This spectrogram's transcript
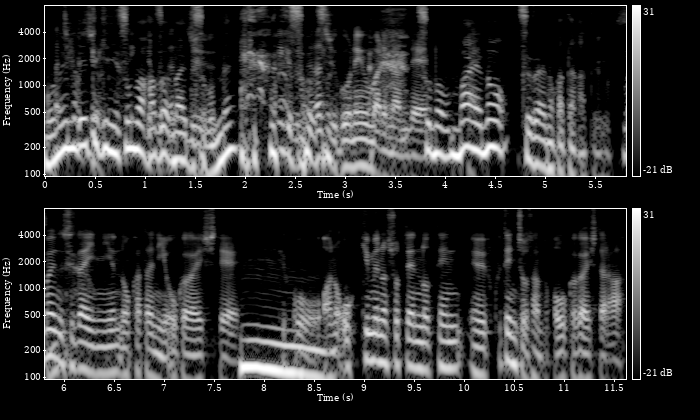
ご年齢的にそんなはずはないですもんね。そうそう1975年生まれなんで、その前の世代の方がということですね。前の世代にの方にお伺いして、うん結構、あの、大きめの書店の店、えー副店長さんとかお伺いしたら、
